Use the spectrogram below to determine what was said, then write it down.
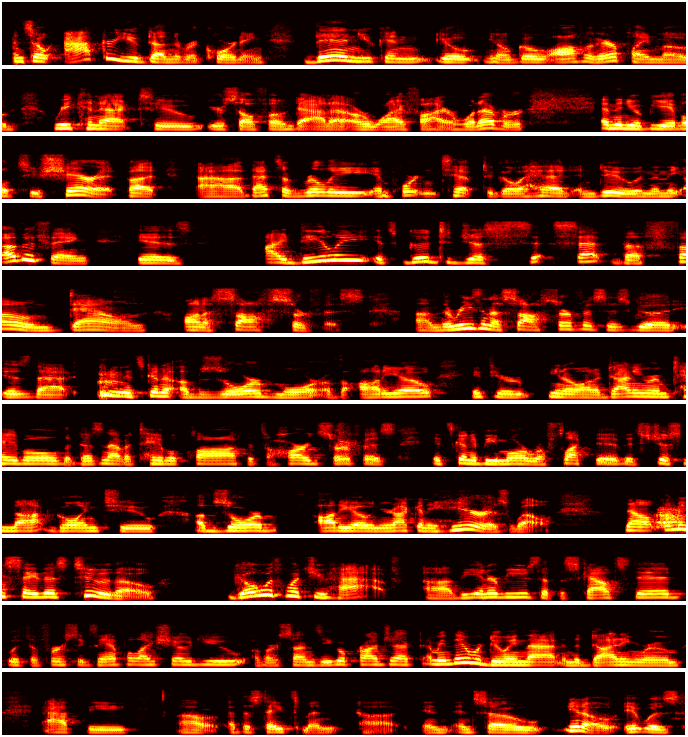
And so after you've done the recording, then you can know, you know go off of airplane mode, reconnect to your cell phone data or Wi-Fi or whatever, and then you'll be able to share it. But uh, that's a really important tip to go ahead and do. And then the other thing is ideally it's good to just set the phone down on a soft surface. Um, the reason a soft surface is good is that it's going to absorb more of the audio. If you're, you know, on a dining room table that doesn't have a tablecloth, it's a hard surface, it's going to be more reflective. It's just not going to absorb audio and you're not going to hear as well. Now, let me say this too, though go with what you have. Uh, the interviews that the scouts did with the first example I showed you of our Son's Eagle project, I mean, they were doing that in the dining room at the uh, at the Statesman, uh, and and so you know it was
